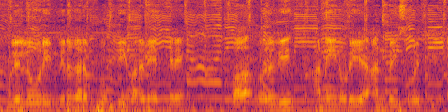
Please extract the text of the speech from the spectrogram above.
உங்கள் எல்லோரையும் இருகரம் கூப்பி வரவேற்கிறேன். வா அன்னையினுடைய அன்பை சுவைப்பேன்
